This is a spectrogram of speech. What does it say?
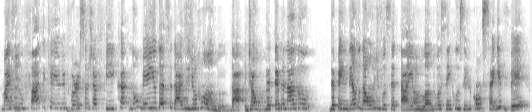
Mas o fato é que a Universal já fica no meio da cidade de Orlando. Da, de determinado. Dependendo de onde você está em Orlando, você inclusive consegue ver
